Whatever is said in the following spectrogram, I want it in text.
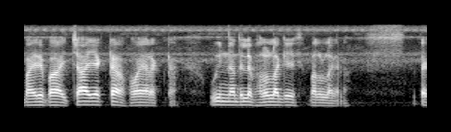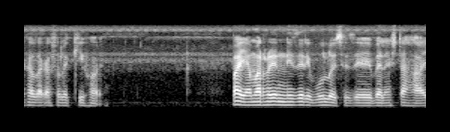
বাইরে ভাই, চাই একটা, হয় আর একটা উইন না দিলে ভালো লাগে ভালো লাগে না। দেখা যাক আসলে কি হয়। ভাই, আমার হয়ে নিজেরই ভুল হয়েছে যে এই ব্যালেন্সটা হাই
